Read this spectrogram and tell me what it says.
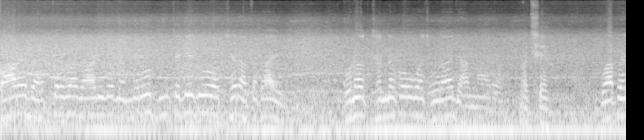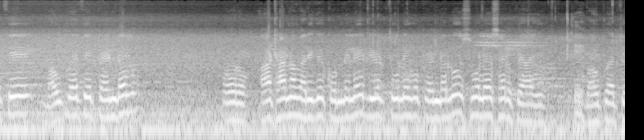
बारह बहत्तर का गाड़ी का नंबर हो बीच के जो अक्षर हटका है उन अक्षर को वह छोड़ा जानना है। अच्छा। वह पहते भाऊ पहते पेंडल और आठ आना भरी के कुंडले डेढ़ तोले को पेंडल हो सोलह सौ रुपया। भाऊ पहते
